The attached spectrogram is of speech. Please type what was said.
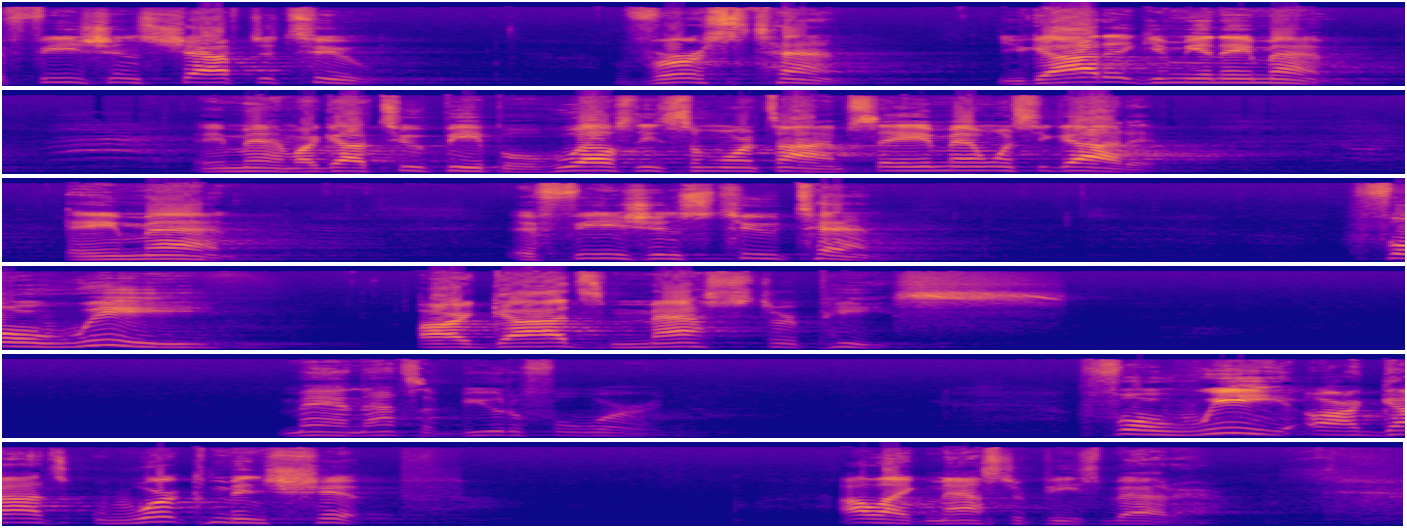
Ephesians chapter 2, verse 10. You got it? Give me an amen. Amen. I got two people. Who else needs some more time? Say amen once you got it. Amen. Ephesians 2:10. For we are God's masterpiece. Man, that's a beautiful word. For we are God's workmanship I like masterpiece better.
